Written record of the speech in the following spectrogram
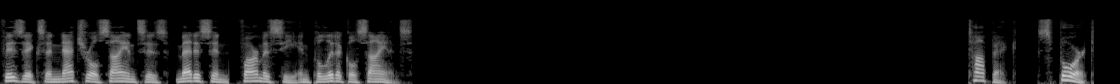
physics and natural sciences, medicine, pharmacy and political science. Sport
